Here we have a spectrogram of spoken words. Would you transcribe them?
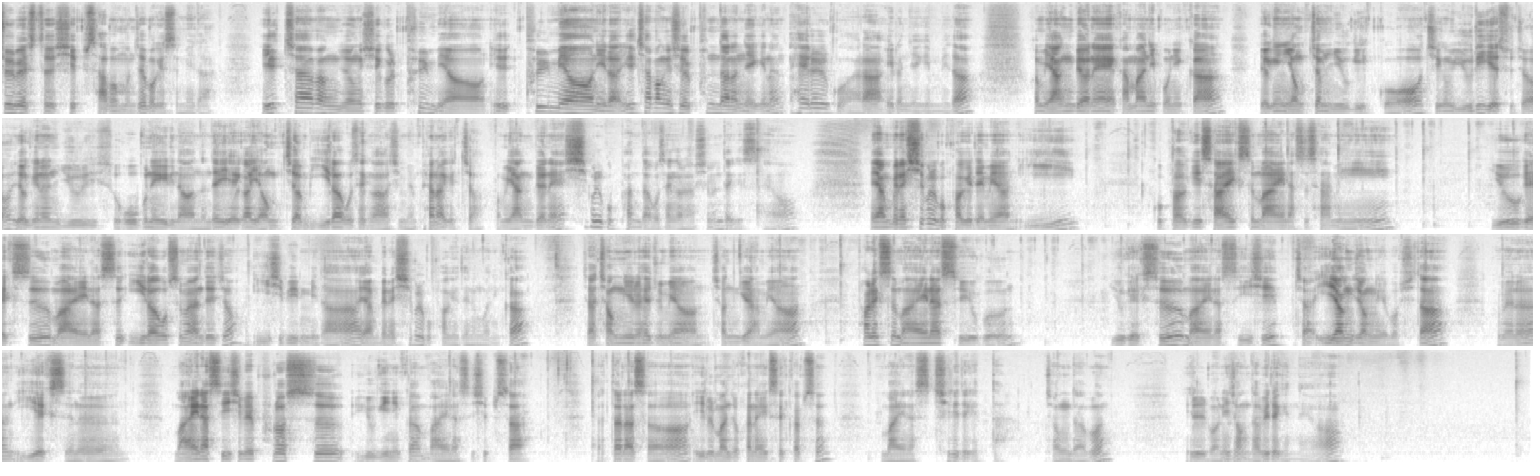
기출 베스트 14번 문제 보겠습니다. 1차 방정식을 풀면 일, 풀면이란 1차 방정식을 푼다는 얘기는 해를 구하라 이런 얘기입니다. 그럼 양변에 가만히 보니까 여기는 0.6이 있고 지금 유리계수죠. 여기는 유리수 5분의 1이 나왔는데 얘가 0.2라고 생각하시면 편하겠죠. 그럼 양변에 10을 곱한다고 생각하시면 되겠어요. 양변에 10을 곱하게 되면 2 곱하기 4x-3이 6x-2라고 쓰면 안 되죠? 20입니다. 양변에 10을 곱하게 되는 거니까. 자, 정리를 해주면, 전개하면, 8x-6은 6x-20. 자, 이항 정리해 봅시다. 그러면은 2x는 마이너스 20에 플러스 6이니까 마이너스 14. 자, 따라서 이를 만족하는 x의 값은 마이너스 7이 되겠다. 정답은 1번이 정답이 되겠네요.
